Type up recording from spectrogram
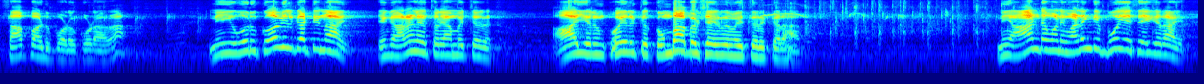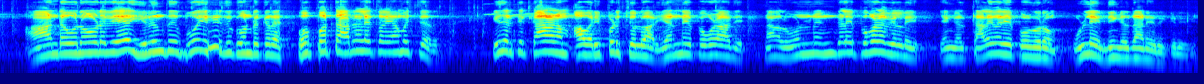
சாப்பாடு போடக்கூடாதா? நீ ஒரு கோவில் கட்டினாய் எங்கள் அறநிலையத்துறை அமைச்சர் ஆயிரம் கோயிலுக்கு கும்பாபிஷேகம் வைத்திருக்கிறார். நீ ஆண்டவனை வணங்கி பூஜை செய்கிறாய். ஆண்டவனோடவே இருந்து பூஜை செய்து கொண்டிருக்கிற ஒப்பற்ற அறநிலைத்துறை அமைச்சர். இதற்கு காரணம் அவர் இப்படி சொல்வார். என்னை புகழாது. நாங்கள் ஒன்று எங்களை புகழவில்லை. எங்கள் தலைவரை புகழ்கிறோம். உள்ளே நீங்கள் தான் இருக்கிறீர்கள்.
